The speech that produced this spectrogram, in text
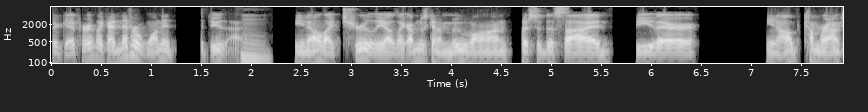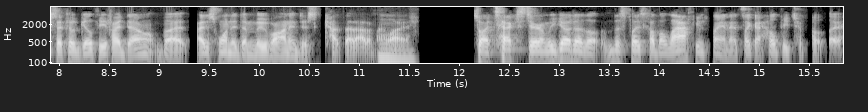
forgive her. Like, I never wanted to do that. Mm. You know, like truly, I was like, I'm just gonna move on, push it aside, be there. You know, I'll come around because I feel guilty if I don't, but I just wanted to move on and just cut that out of my Mm. life. So I text her and we go to the, this place called the Laughing Planet. It's like a healthy Chipotle.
